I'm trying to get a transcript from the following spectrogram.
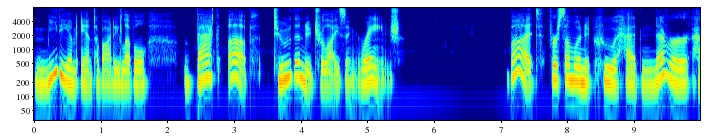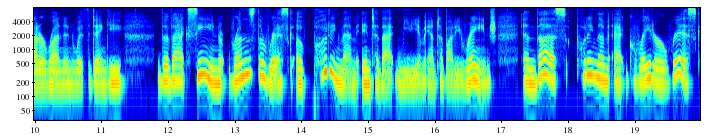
medium antibody level back up to the neutralizing range. But for someone who had never had a run in with dengue, the vaccine runs the risk of putting them into that medium antibody range, and thus putting them at greater risk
